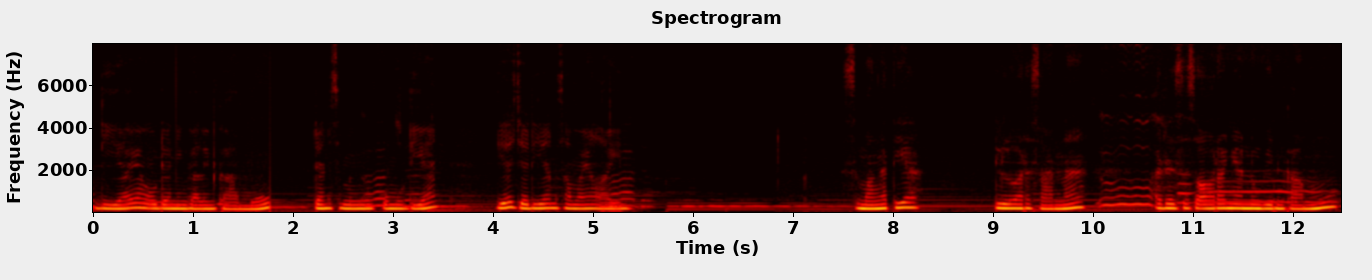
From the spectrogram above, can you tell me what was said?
dia yang udah ninggalin kamu, dan seminggu kemudian dia jadian sama yang lain. Semangat ya, di luar sana ada seseorang yang nungguin kamu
